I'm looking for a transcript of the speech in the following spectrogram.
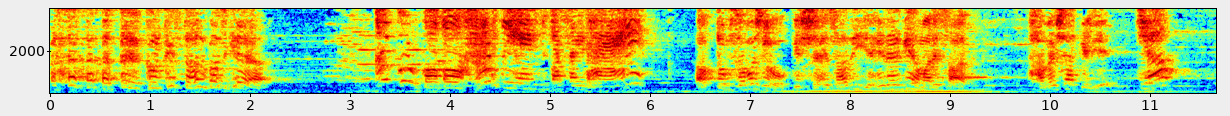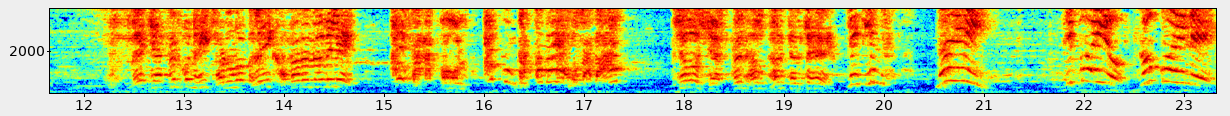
कुर्किस्तान बच गया। अपुन को तो हैप्पी एंड पसंद है। अब तुम समझ लो कि शहजादी यही रहेगी हमारे साथ हमेशा के लिए। क्या? मैं जैस्मिन को नहीं छोड़ूँगा भले ही खजाना ना मिले। ऐसा मत बोल। अपुन का कमाया होगा, बाप? चलो, जैस्मिन, हम घर चलते हैं। लेकिन नहीं, सिपाहियों, रोको इन्हें।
